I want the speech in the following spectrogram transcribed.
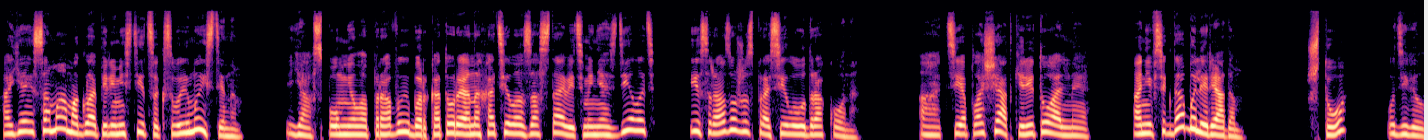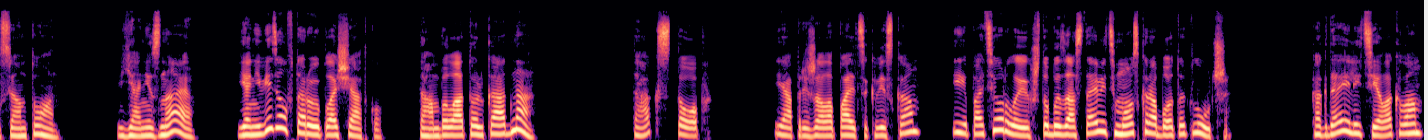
а я и сама могла переместиться к своим истинам. Я вспомнила про выбор, который она хотела заставить меня сделать, и сразу же спросила у дракона. «А те площадки ритуальные, они всегда были рядом?» «Что?» — удивился Антуан. «Я не знаю. Я не видел вторую площадку. Там была только одна». «Так, стоп». Я прижала пальцы к вискам и потерла их, чтобы заставить мозг работать лучше. Когда я летела к вам,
